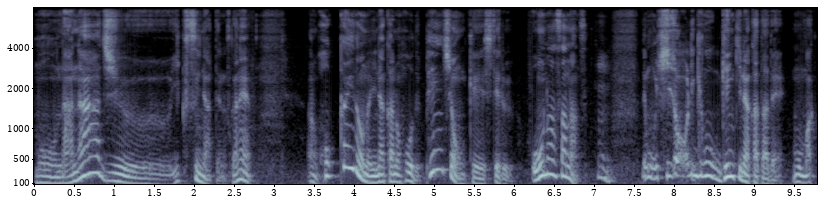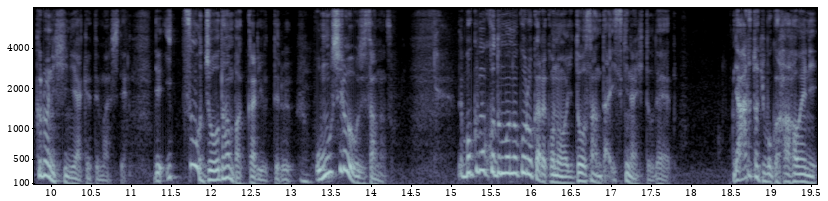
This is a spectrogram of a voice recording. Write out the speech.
もう70いくつになってるんですかねあの北海道の田舎の方でペンションを経営してるオーナーさんなんですよ。うん。でもう非常にこう元気な方でもう真っ黒に日に焼けてまして。でいっつも冗談ばっかり言ってる面白いおじさんなんですよ。で僕も子供の頃からこの伊藤さん大好きな人でである時僕母親に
